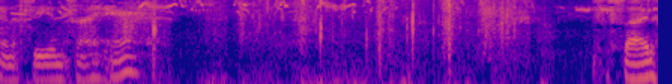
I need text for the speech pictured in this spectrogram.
Kind of see inside here. It's the side.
